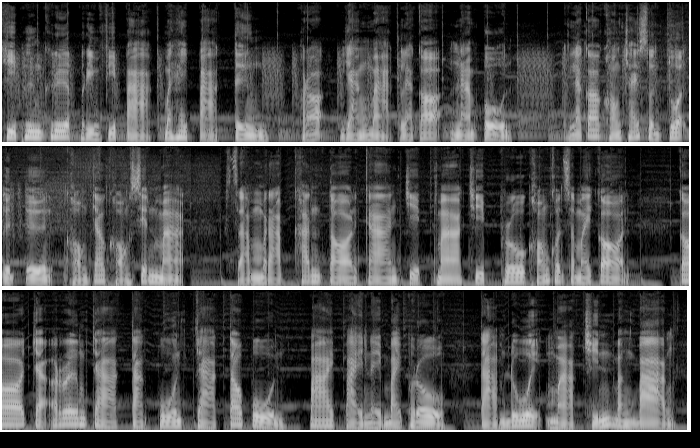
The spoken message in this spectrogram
ขี้พึ่งเคลือบริมฝีปากไม่ให้ปากตึง เพราะยางหมากแล้วก็น้ำปูน แล้วก็ของใช้ส่วนตัวอื่นๆ ของเจ้าของเส้นหมากสำหรับขั้นตอนการจิบหมากจิบพลูของคนสมัยก่อน ก็จะเริ่มจากตักปูนจากเต้าปูน ป้ายไปในใบโพรตามด้วยหมากชิ้นบางๆ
